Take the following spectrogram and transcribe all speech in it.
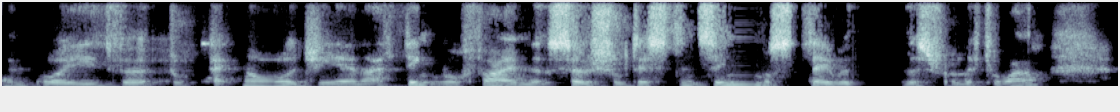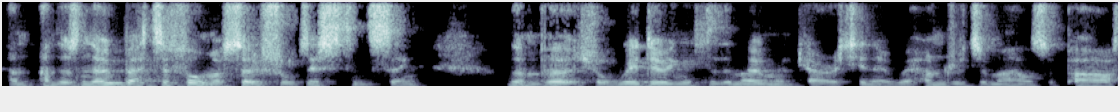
employees, virtual technology. And I think we'll find that social distancing will stay with us for a little while. And, and, there's no better form of social distancing than virtual. We're doing it at the moment, Garrett. You know, we're hundreds of miles apart.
